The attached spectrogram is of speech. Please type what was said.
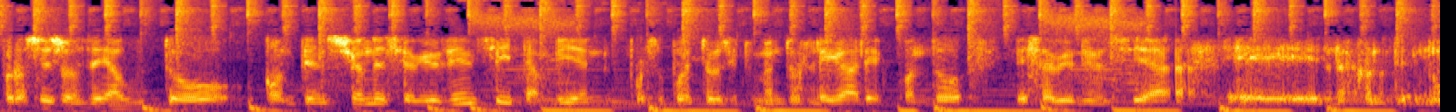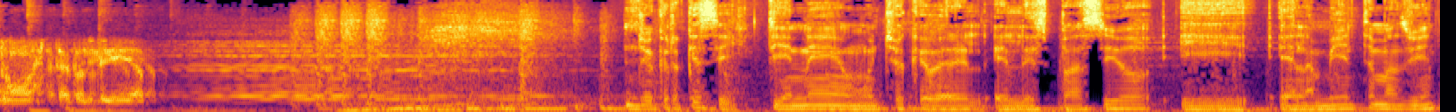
procesos de autocontención de esa violencia y también, por supuesto, los instrumentos legales cuando esa violencia eh, no, está contenida. Yo creo que sí, tiene mucho que ver el, espacio y el ambiente más bien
